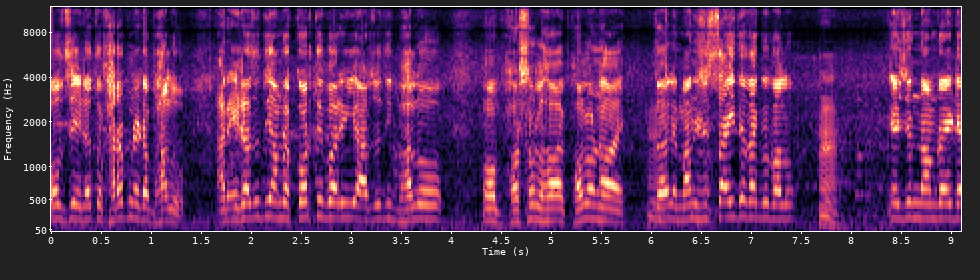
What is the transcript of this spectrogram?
বলছে এটা তো খারাপ না এটা ভালো। আর এটা যদি আমরা করতে পারি আর যদি ভালো ফসল হয় ফলন হয় তাহলে মানুষের চাহিদা থাকবে ভালো। হ্যাঁ। এই জন্য আমরা এটা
